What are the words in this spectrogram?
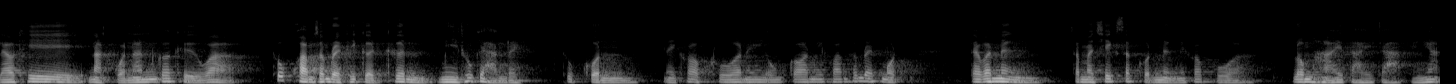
แล้วที่หนักกว่านั้นก็คือว่าทุกความสำเร็จที่เกิดขึ้นมีทุกอย่างเลย ทุกคนในครอบครัวในองค์กรมีความสำเร็จหมด แต่วันหนึ่งสมาชิกสักคนหนึ่งในครอบครัวล้มหายตายจากอย่างเงี้ย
